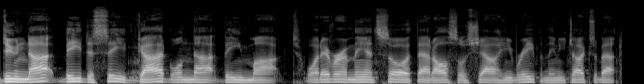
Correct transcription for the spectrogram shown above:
Do not be deceived. God will not be mocked. Whatever a man soweth, that also shall he reap. And then he talks about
